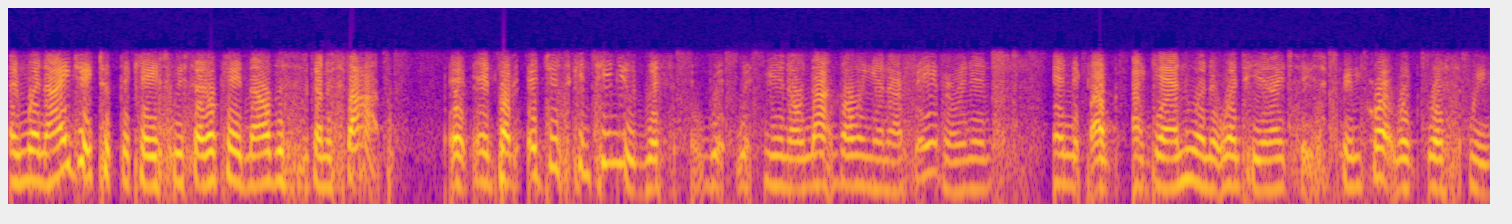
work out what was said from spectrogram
and when IJ took the case, we said, okay, now this is going to stop. it, it, but it just continued with, with, with you know not going in our favor. And then, and again, when it went to the United States Supreme Court, with, we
